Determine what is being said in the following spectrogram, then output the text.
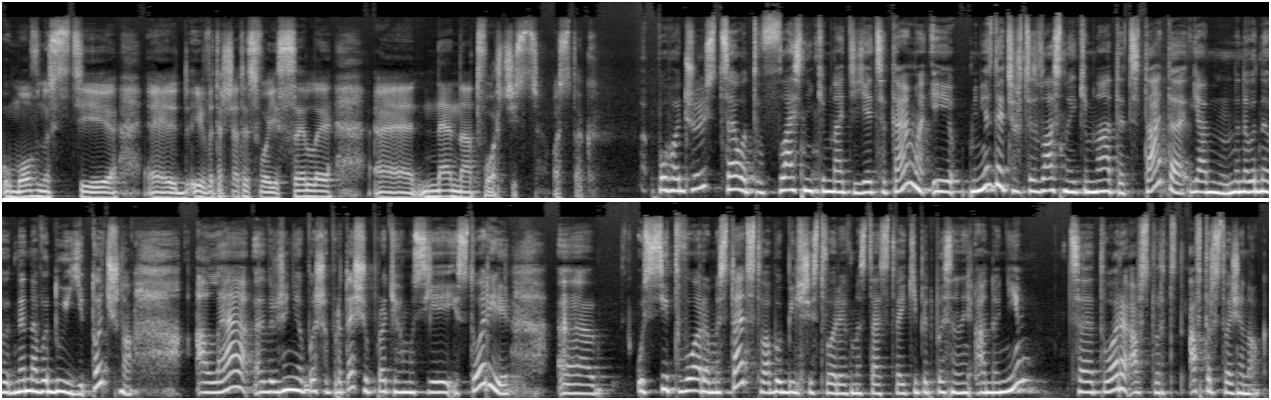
умовності і витрачати свої сили не на творчість. Ось так. Погоджуюсь, це от в власній кімнаті є ця тема, і мені здається, що це з власної кімнати цитата. Я не наведу її точно, але Вірджинія пише про те, що протягом усієї історії. Е, Усі твори мистецтва або більшість творів мистецтва, які підписані анонім, це твори авторства жінок,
